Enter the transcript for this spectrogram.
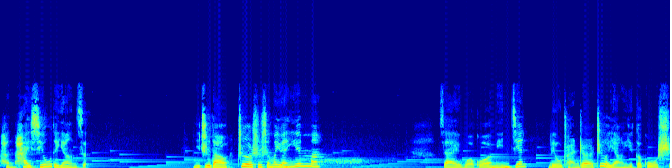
很害羞的样子。你知道这是什么原因吗？在我国民间流传着这样一个故事：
